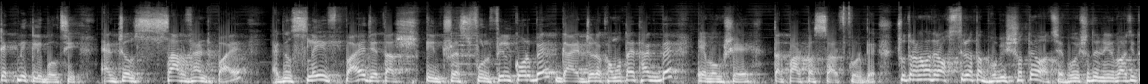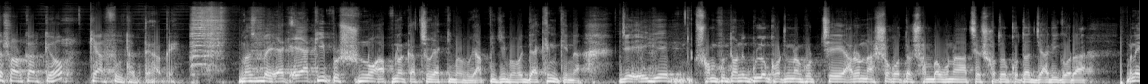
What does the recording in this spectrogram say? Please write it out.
টেকনিক্যালি বলছি, একজন সার্ভেন্ট পায়, একজন স্লেভ পায় যে তার ইন্টারেস্ট ফুলফিল করবে, গায়ের জোরে ক্ষমতায় থাকবে এবং সে তার পারপাস সার্ভ করবে। সুতরাং আমাদের অস্থিরতা ভবিষ্যতেও আছে, ভবিষ্যতে নির্বাচিত সরকারকেও কেয়ারফুল থাকতে হবে। মাস ভাই, এক- একই প্রশ্ন আপনার কাছেও একইভাবে, আপনি কীভাবে দেখেন কিনা? যে এই যে সম্প্রতি অনেকগুলো ঘটনা ঘটছে, আরও নাশকতার সম্ভাবনা আছে, সতর্কতা জারি করা মানে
